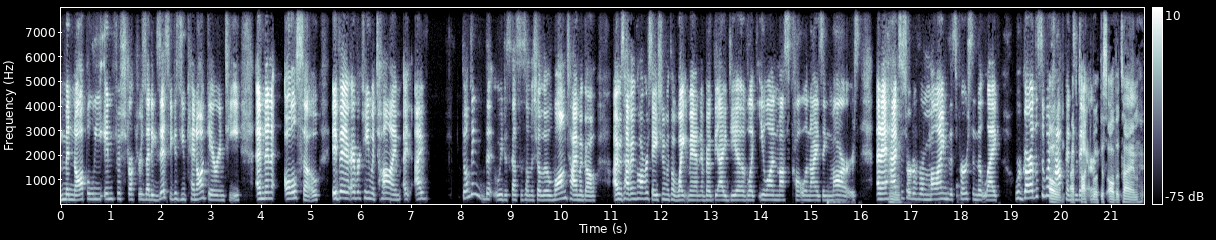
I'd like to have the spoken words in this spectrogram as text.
monopoly infrastructures that exist because you cannot guarantee. And then also, if there ever came a time, I, I don't think that we discussed this on the show a long time ago. I was having a conversation with a white man about the idea of like Elon Musk colonizing Mars. And I had mm. to sort of remind this person that like regardless of what oh, happens I've there. talked about this all the time.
